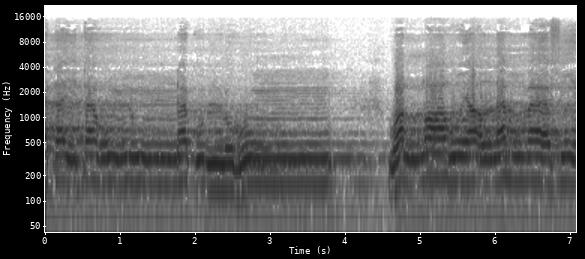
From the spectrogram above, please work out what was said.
آتيتهن كلهن والله يعلم ما في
